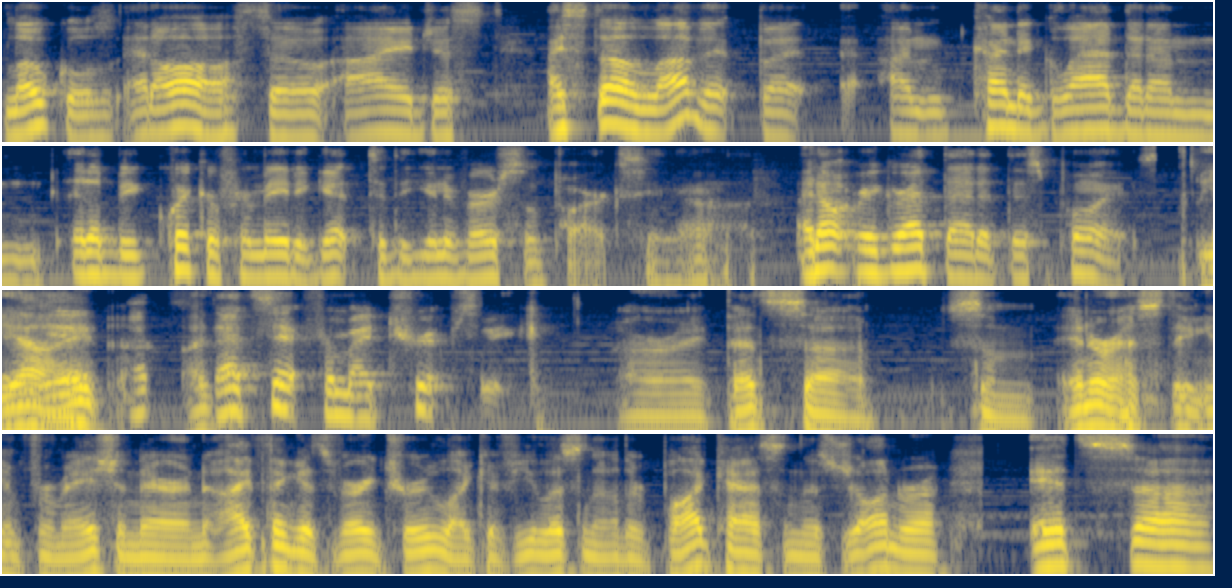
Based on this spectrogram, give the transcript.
locals at all. So I just, I still love it, but I'm kind of glad that I'm. It'll be quicker for me to get to the Universal parks. You know, I don't regret that at this point. Yeah, yeah I, that's, I, that's, it for my trips week. All right, that's uh, some interesting information there. And i think it's very true. Like if you listen to other podcasts in this genre it's uh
